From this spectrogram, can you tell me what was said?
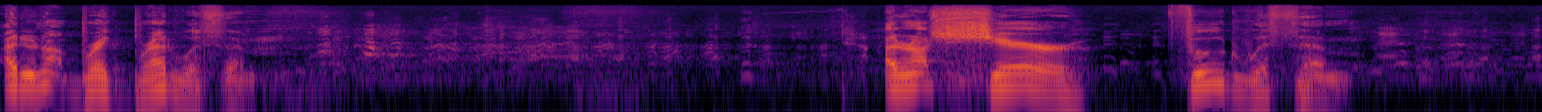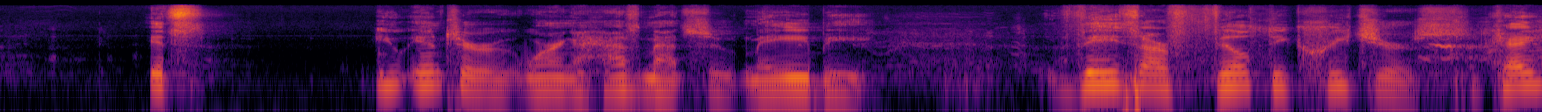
I do not break bread with them, I do not share food with them. It's you enter wearing a hazmat suit, maybe. These are filthy creatures, okay?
